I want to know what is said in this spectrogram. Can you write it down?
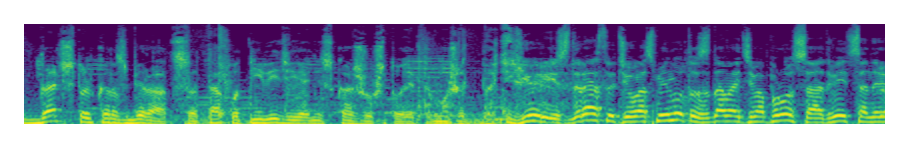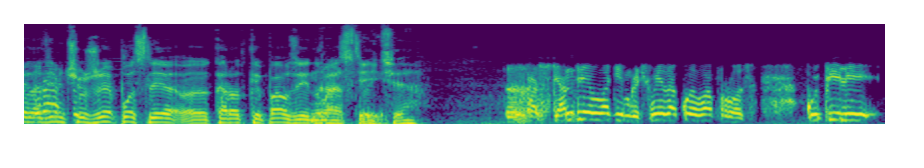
дальше только разбираться. Так вот, не видя, я не скажу, что это может быть. Юрий, здравствуйте, у вас минута, задавайте вопросы, а ответьте Андрей Владимирович уже после э, короткой паузы и новостей. Здравствуйте. Здравствуйте, Андрей Владимирович, у меня такой вопрос. Купили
